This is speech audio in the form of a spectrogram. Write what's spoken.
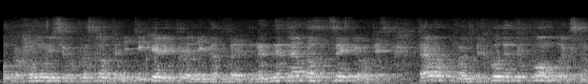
Пропонується використовувати не тільки електронні котли, не, не треба зациклюватись, треба підходити комплексно.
